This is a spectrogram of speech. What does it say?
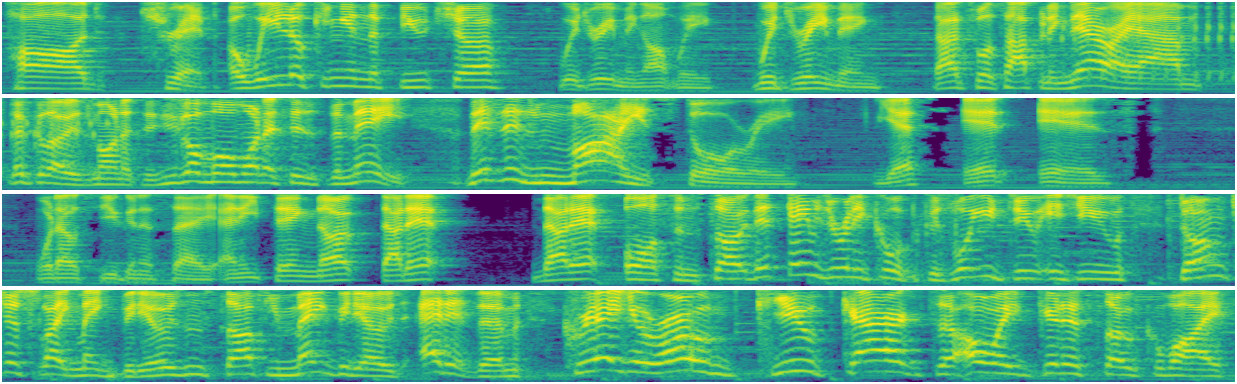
hard trip. Are we looking in the future? We're dreaming, aren't we? We're dreaming. That's what's happening. There I am. Look at those monitors. He's got more monitors than me. This is my story. Yes, it is. What else are you to say? Anything? Nope. That it? That it? Awesome. So this game's really cool because what you do is you don't just like make videos and stuff. You make videos, edit them, create your own cute character. Oh my goodness, so kawaii.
